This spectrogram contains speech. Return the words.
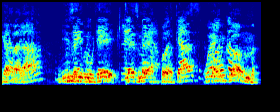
Kabbalah, vous écoutez klezmerpodcast.com.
